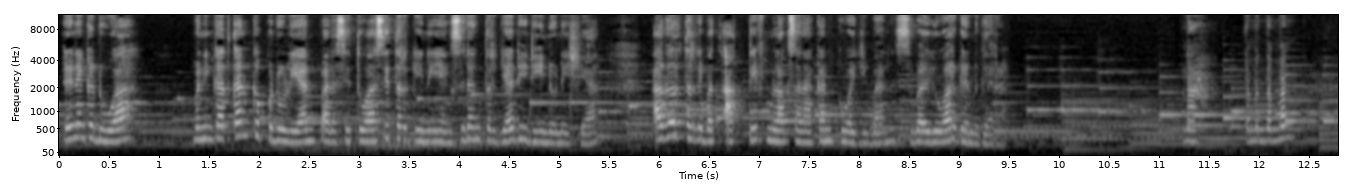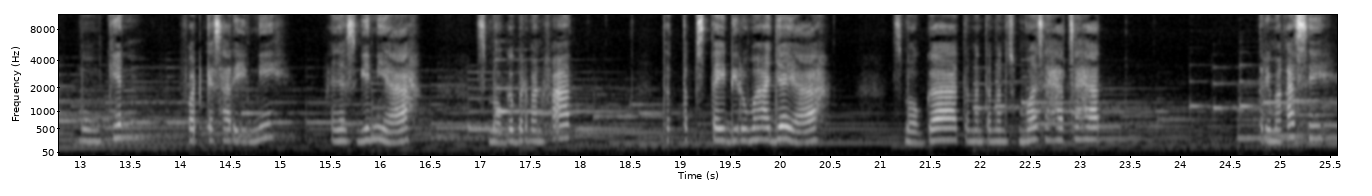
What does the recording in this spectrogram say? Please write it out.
Dan yang kedua, meningkatkan kepedulian pada situasi terkini yang sedang terjadi di Indonesia agar terlibat aktif melaksanakan kewajiban sebagai warga negara. Nah, teman-teman, mungkin podcast hari ini hanya segini ya. Semoga bermanfaat. Tetap stay di rumah aja ya. Semoga teman-teman semua sehat-sehat. Terima kasih.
